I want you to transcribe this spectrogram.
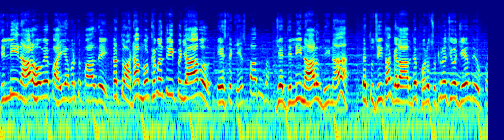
ਦਿੱਲੀ ਨਾਲ ਹੋਵੇ ਭਾਈ ਅਮਰਤਪਾਲ ਦੇ, ਤਾਂ ਤੁਹਾਡਾ ਮੁੱਖ ਮੰਤਰੀ ਪੰਜਾਬ ਇਸ ਤੇ ਕੇਸ ਪਾ ਦੂਗਾ। ਜੇ ਦਿੱਲੀ ਨਾਲ ਹੁੰਦੀ ਨਾ, ਤੇ ਤੁਸੀਂ ਤਾਂ ਗੁਲਾਬ ਦੇ ਫੁੱਲ ਸੁੱਟਣੇ ਸੀ ਉਹ ਜੇਲ੍ਹ ਦੇ ਉੱਪਰ।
